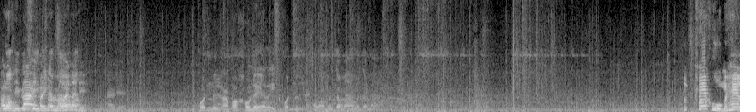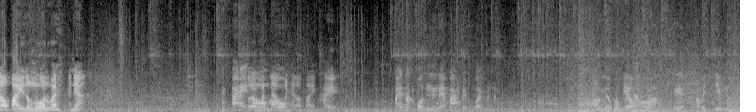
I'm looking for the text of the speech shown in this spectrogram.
เอารถกลัวที่ไล่ BBC มาชนไม่ร้อยมาหน่อยดิ คนหนึ่งอะเพราะเขาเหลืออีกคนหนึ่งไงเอาว่ะมันจะมา มันจะมา แค่ขู่ไม่ให้เราไปตรงโน้นเว้ยอันเนี้ยไม่เออมันดักไม่ให้เราไป ใคร ไปสักคนหนึ่งได้ป่ะไปปวดมันอะ เอาเหลือผมเดียวพออะที่เข้าไปจิ้มมันอะ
